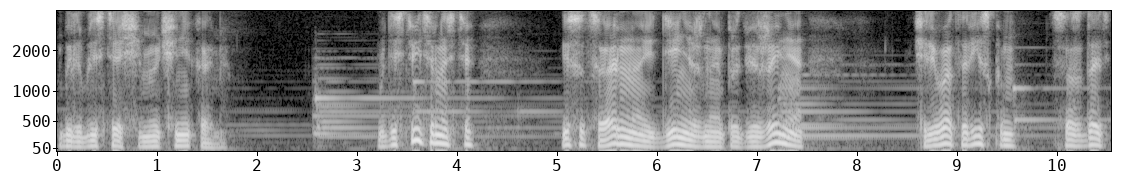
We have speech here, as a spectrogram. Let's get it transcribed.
были блестящими учениками. В действительности и социальное, и денежное продвижение чревато риском создать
